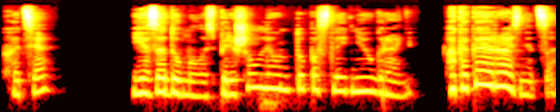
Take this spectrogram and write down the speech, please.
Хотя я задумалась, перешел ли он ту последнюю грань. А какая разница?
